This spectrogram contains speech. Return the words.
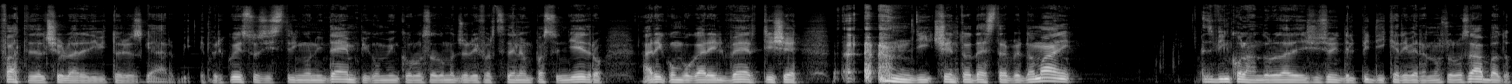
fatte dal cellulare di Vittorio Sgarbi e per questo si stringono i tempi, convincono lo Stato Maggiore di Forza Italia un passo indietro a riconvocare il vertice di centrodestra per domani svincolandolo dalle decisioni del PD che arriveranno solo sabato.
